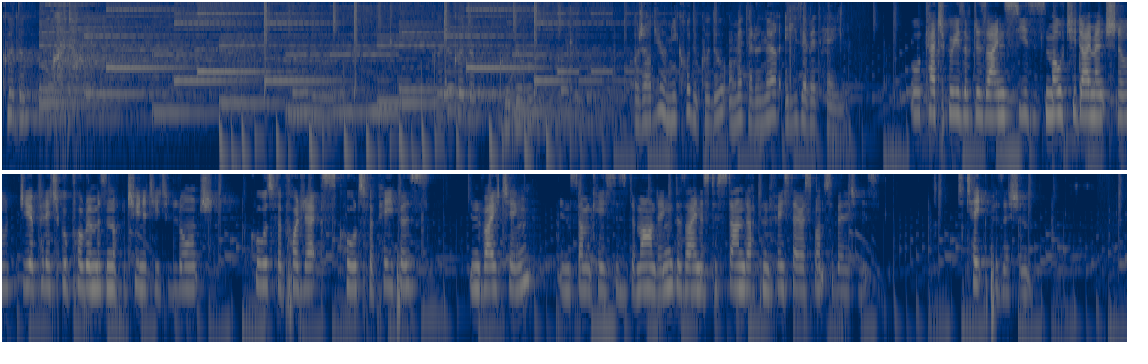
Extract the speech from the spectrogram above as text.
Codo. Codo. Codo. Codo. Aujourd'hui, au micro de Codo, on met à l'honneur Elizabeth Hale. All categories of design sees this multi-dimensional geopolitical problem as an opportunity to launch calls for projects, calls for papers, inviting, in some cases demanding, designers to stand up and face their responsibilities, to take position.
